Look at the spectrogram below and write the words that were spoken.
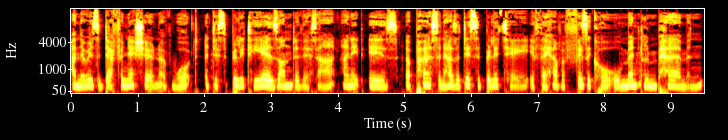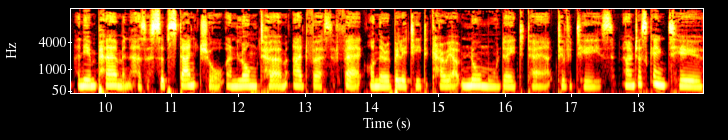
and there is a definition of what a disability is under this act, and it is a person has a disability if they have a physical or mental impairment, and the impairment has a substantial and long term adverse effect on their ability to carry out normal day to day activities. Now, I'm just going to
